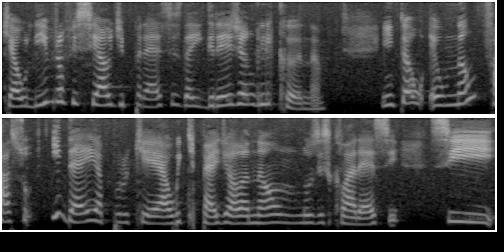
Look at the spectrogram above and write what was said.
que é o livro oficial de preces da igreja anglicana. Então, eu não faço ideia, porque a Wikipedia ela não nos esclarece se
